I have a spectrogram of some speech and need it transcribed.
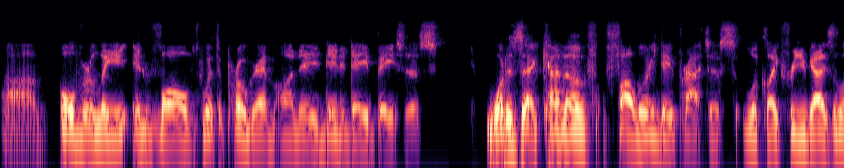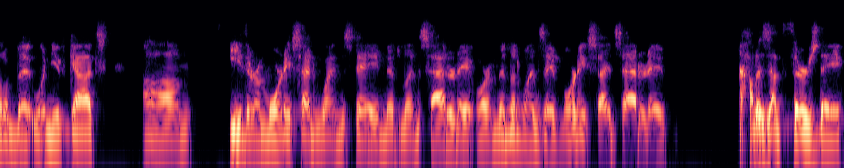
um, overly involved with the program on a day to day basis, what does that kind of following day practice look like for you guys a little bit when you've got um, either a Morningside Wednesday, Midland Saturday, or a Midland Wednesday, Morningside Saturday? How does that Thursday,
